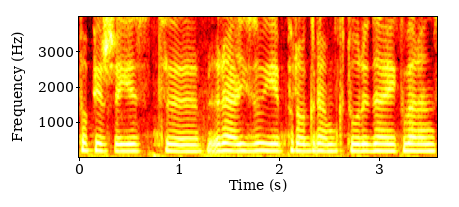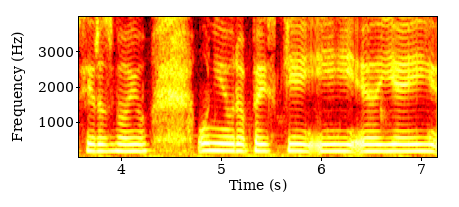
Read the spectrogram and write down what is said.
po pierwsze jest, y, realizuje program, który daje gwarancję rozwoju Unii Europejskiej i jej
